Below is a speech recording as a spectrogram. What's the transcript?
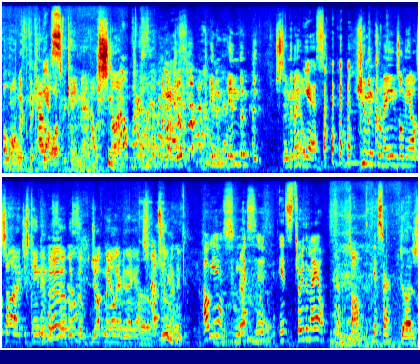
along with the catalogs Yes. that came in. I was stunned. Oh, I'm not joking. In in the, the just in the mail. Yes. Human cremains on the outside just came in with the with the junk mail and everything else. Uh, Absolutely. Oh, yes, yes, it, it's through the mail. Yeah. Tom. Yes, sir. Does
